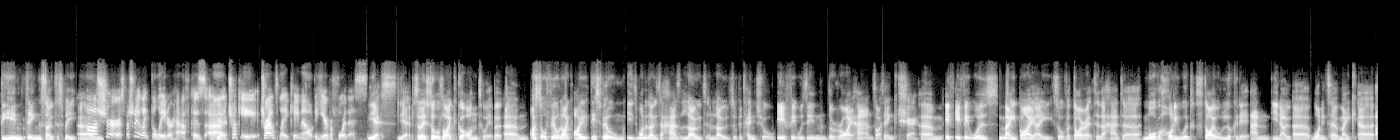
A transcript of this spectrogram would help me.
the in thing so to speak um uh, sure, especially like the later half, because uh, Yeah. Chucky Child's Play came out the year before this. Yes, yeah. So they sort of like got onto it, but um I sort of feel like I this film is one of those that has loads and loads of potential if it was in the right hands, I think. Sure. Um if if it was made by a sort of a director that had uh, more of a Hollywood style look at it and you know uh wanted to make uh, a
